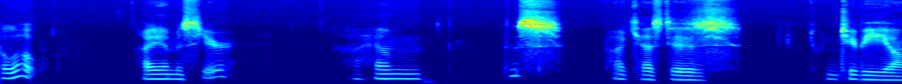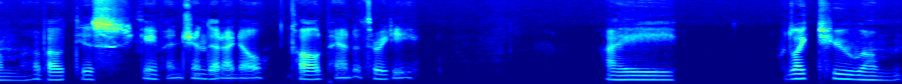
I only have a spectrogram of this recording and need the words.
Hello, I am Monsieur. Um, this podcast is going to be um about this game engine that I know called Panda 3D. I would like to um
